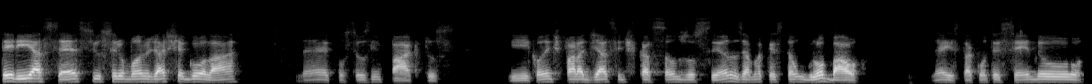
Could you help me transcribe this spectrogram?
teria acesso e o ser humano já chegou lá, né, com seus impactos. E quando a gente fala de acidificação dos oceanos, é uma questão global, né, está acontecendo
